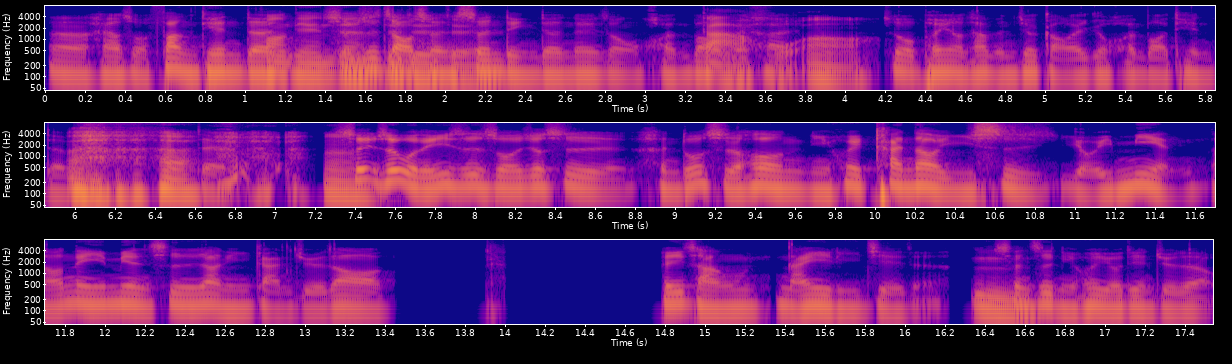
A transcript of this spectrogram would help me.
嗯、还有什么放天灯，放天灯是不是造成森林的那种环保大火啊，所以我朋友他们就搞了一个环保天灯，对，嗯所以所以我的意思是说，就是很多时候你会看到仪式有一面，然后那一面是让你感觉到非常难以理解的，嗯甚至你会有点觉得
